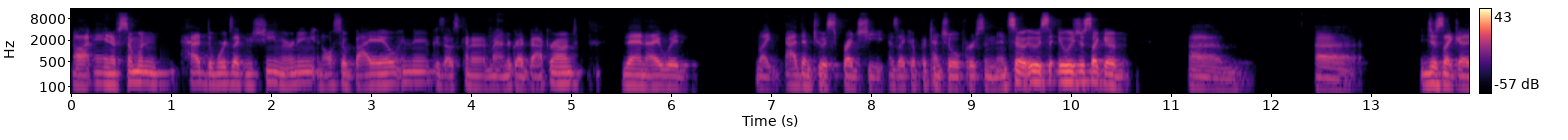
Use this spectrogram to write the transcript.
Uh, and if someone had the words like machine learning and also bio in there, because that was kind of my undergrad background, then I would like add them to a spreadsheet as like a potential person. And so it was it was just like a um uh just like a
